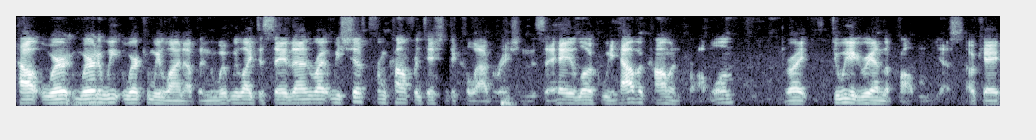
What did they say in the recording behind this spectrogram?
How where where do we where can we line up? And what we like to say then, right? We shift from confrontation to collaboration to say, hey, look, we have a common problem, right? Do we agree on the problem? Yes. Okay.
